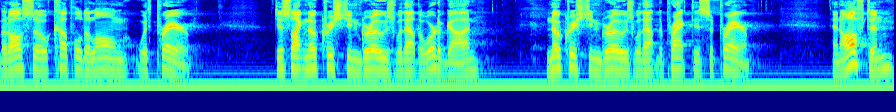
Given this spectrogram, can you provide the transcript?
but also coupled along with prayer. Just like no Christian grows without the Word of God, no Christian grows without the practice of prayer. And often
